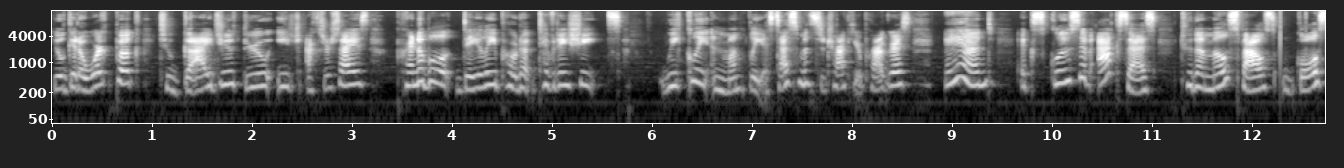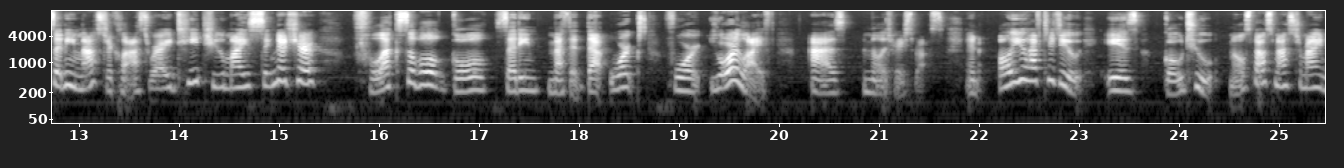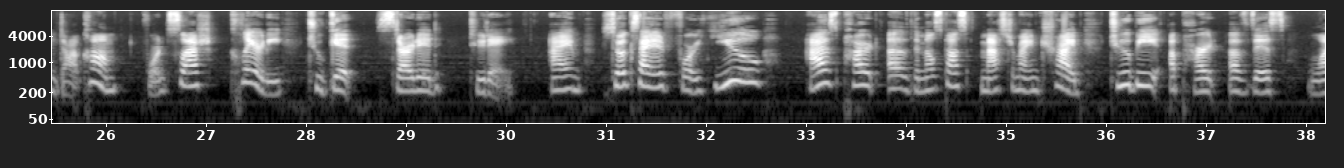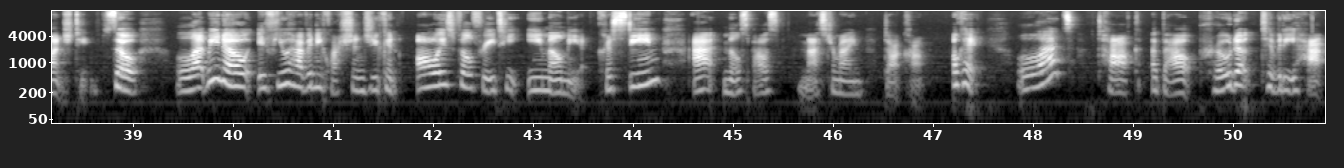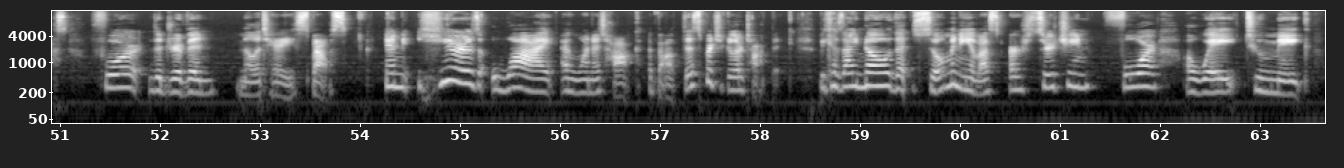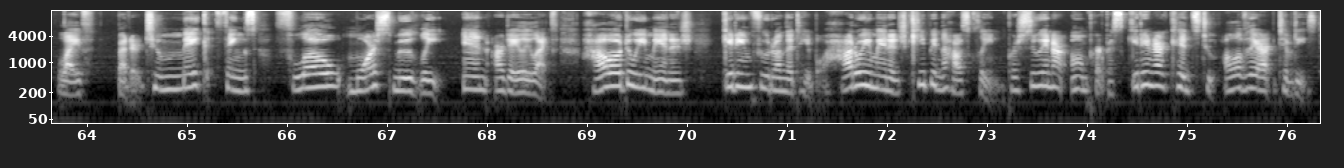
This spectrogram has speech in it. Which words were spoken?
You'll get a workbook to guide you through each exercise, printable daily productivity sheets, weekly and monthly assessments to track your progress, and exclusive access to the MilSpouse Goal Setting Masterclass, where I teach you my signature flexible goal setting method that works for your life as a military spouse. And all you have to do is go to milspousemastermind.com forward slash clarity to get started today. I'm so excited for you as part of the MilSpouse Mastermind tribe to be a part of this launch team. So let me know if you have any questions. You can always feel free to email me at Christine at milspousemastermind.com. Okay, let's talk about productivity hacks for the driven military spouse. And here's why I want to talk about this particular topic because I know that so many of us are searching for a way to make life better, to make things flow more smoothly in our daily life. How do we manage getting food on the table? How do we manage keeping the house clean, pursuing our own purpose, getting our kids to all of their activities,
